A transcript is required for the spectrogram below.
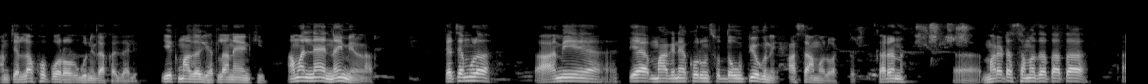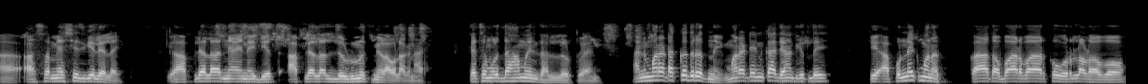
आमच्या लाखो पोरावर गुन्हे दाखल झाले. एक मागा घेतला नाही आणखी. आम्हाला न्याय नाही मिळणार. त्याच्यामुळं आम्ही त्या मागण्या करून सुद्धा उपयोग नाही असं आम्हाला वाटतं. कारण मराठा समाजात आता असा मेसेज गेलेला आहे की आपल्याला न्याय नाही देत आपल्याला लढूनच मिळावं लागणार त्याच्यामुळे दहा महिने झालं लढतोय आम्ही. आणि मराठा कदरत नाही. मराठ्यांनी काय ध्यानात घेतलंय? की आपण नाही म्हणत का आता बार बार कवर लढावं?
